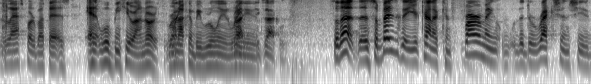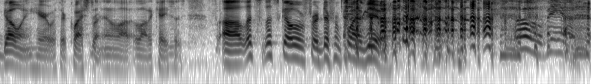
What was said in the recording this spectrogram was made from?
the last part about that is, and it will be here on earth. We're not going to be ruling and reigning. Right, exactly. So that so basically you're kind of confirming the direction she's going here with her question right. in a lot a lot of cases. Uh, let's let's go for a different point of view. oh man,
